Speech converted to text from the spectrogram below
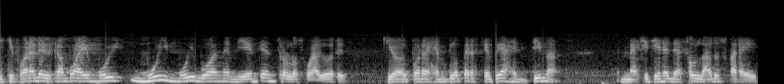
y, que fuera del campo hay muy, muy, muy buen ambiente entre los jugadores. Yo, por ejemplo, percibo a Argentina. Messi tiene 10 soldados para él.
